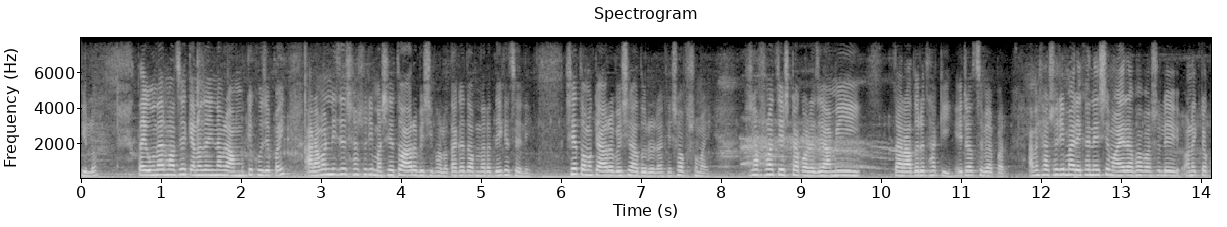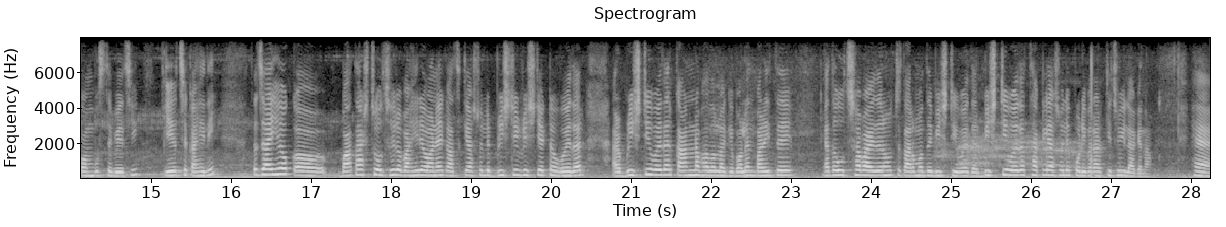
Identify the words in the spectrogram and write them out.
ছিল। তাই ওনার মাঝে কেন জানি না আমরা আম্মুকে খুঁজে পাই। আর আমার নিজের শাশুড়ি মা, সে তো আরও বেশি ভালো, তাকে তো আপনারা দেখেছেনই। সে তো আমাকে আরও বেশি আদরে রাখে সব সময় সবসময় চেষ্টা করে যে আমি তার আদরে থাকি, এটা হচ্ছে ব্যাপার। আমি শাশুড়ি মার এখানে এসে মায়ের অভাব আসলে অনেকটা কম বুঝতে পেরেছি, এই হচ্ছে কাহিনী। তো যাই হোক বাতাস চলছিল বাহিরে অনেক, আজকে আসলে বৃষ্টি বৃষ্টি একটা ওয়েদার আর বৃষ্টি ওয়েদার কার না ভালো লাগে বলেন? বাড়িতে এত উৎসাহ আয়োজন হচ্ছে, তার মধ্যে বৃষ্টি ওয়েদার বৃষ্টি ওয়েদার থাকলে আসলে পরিবার আর কিছুই লাগে না। হ্যাঁ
